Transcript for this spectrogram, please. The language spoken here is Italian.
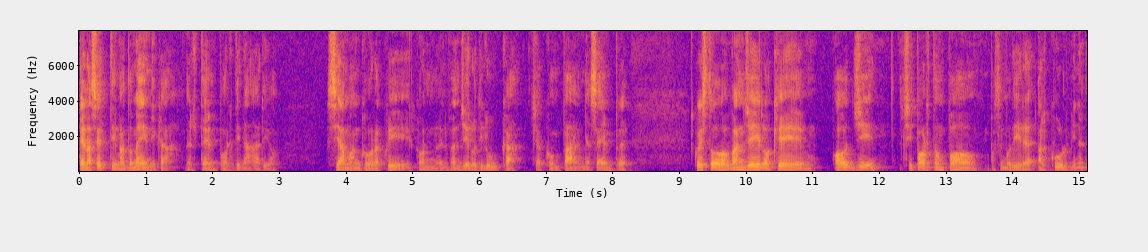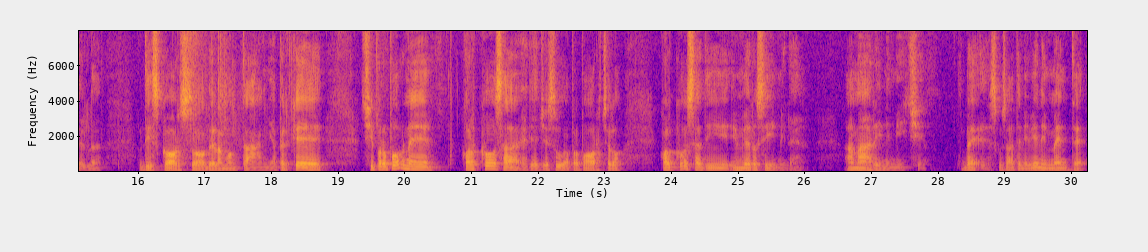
È la settima domenica del tempo ordinario. Siamo ancora qui con il Vangelo di Luca, ci accompagna sempre. Questo Vangelo che oggi ci porta un po', possiamo dire, al culmine del discorso della montagna, perché ci propone qualcosa, ed è Gesù a proporcelo, qualcosa di inverosimile, amare i nemici. Beh, scusate, mi viene in mente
